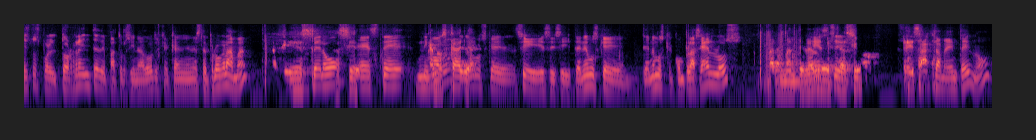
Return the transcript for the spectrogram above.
esto es por el torrente de patrocinadores que caen en este programa. Así es. Pero este, ni modo, tenemos que, sí, sí, sí, tenemos que, tenemos que complacerlos para mantener la este, estación. Exactamente, ¿no?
